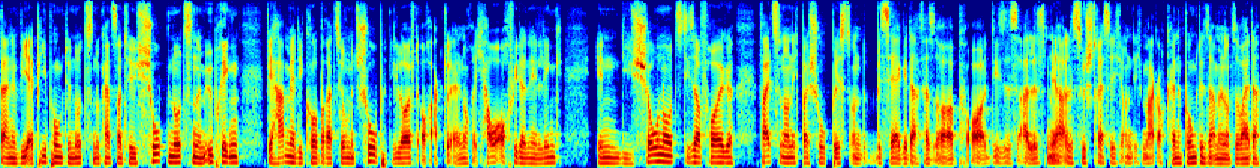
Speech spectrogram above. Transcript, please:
deine VIP-Punkte nutzen. Du kannst natürlich Shop nutzen. Im Übrigen, wir haben ja die Kooperation mit Shop. Die läuft auch aktuell noch. Ich hau auch wieder den Link in die Show Notes dieser Folge. Falls du noch nicht bei Shop bist und bisher gedacht hast, oh, boah, dieses alles mir alles zu stressig und ich mag auch keine Punkte sammeln und so weiter.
